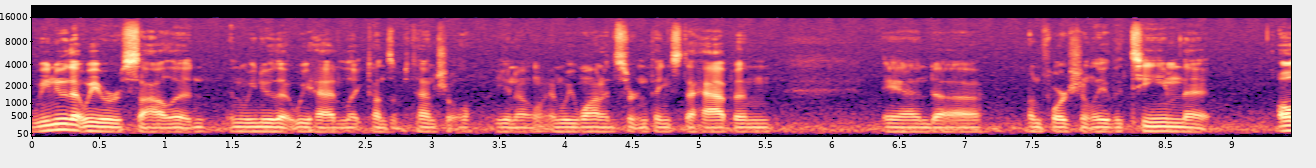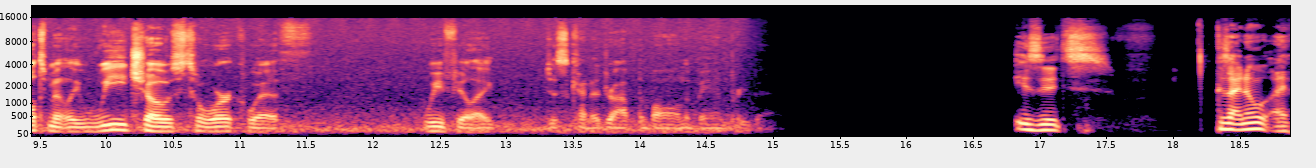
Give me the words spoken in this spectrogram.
we knew that we were solid and we knew that we had like tons of potential you know and we wanted certain things to happen and uh, unfortunately the team that ultimately we chose to work with we feel like just kind of dropped the ball on the band pretty bad. Is it because I know I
